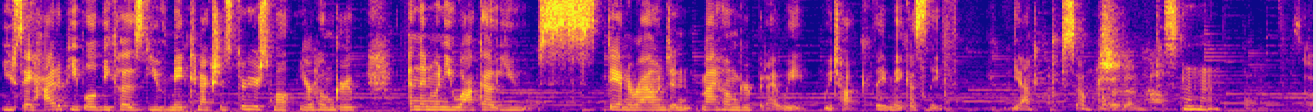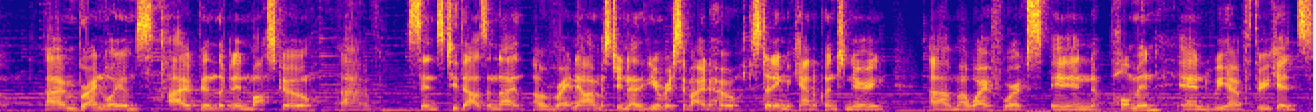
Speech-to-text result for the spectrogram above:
you say hi to people because you've made connections through your small your home group, and then when you walk out, you stand around and my home group and I we we talk. They make us leave. Yeah. So Shut down the house. So, I'm Brian Williams. I've been living in Moscow uh, since 2009. Uh, right now, I'm a student at the University of Idaho studying mechanical engineering. Uh, my wife works in Pullman, and we have three kids.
